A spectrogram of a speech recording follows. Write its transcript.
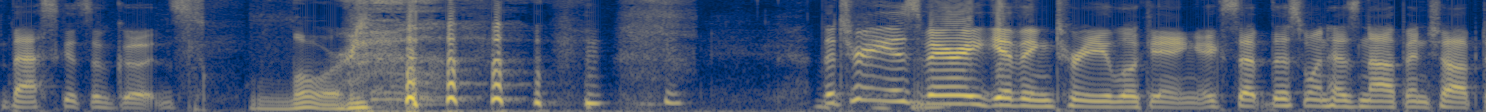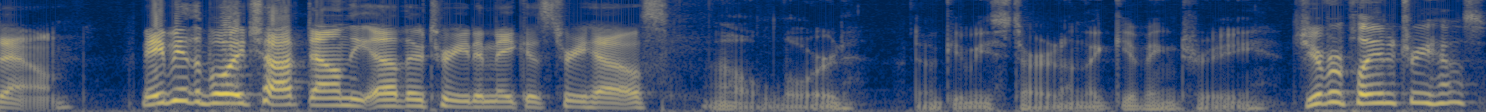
baskets of goods Lord. the tree is very giving tree looking except this one has not been chopped down maybe the boy chopped down the other tree to make his tree house oh Lord. Don't get me started on the giving tree. Did you ever play in a tree house?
